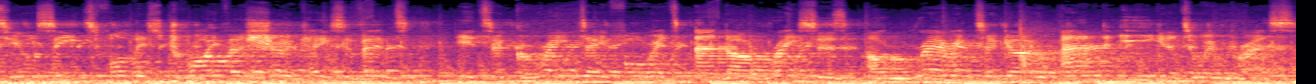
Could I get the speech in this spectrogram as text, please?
To your seats for this driver showcase event. It's a great day for it, and our racers are raring to go and eager to impress.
